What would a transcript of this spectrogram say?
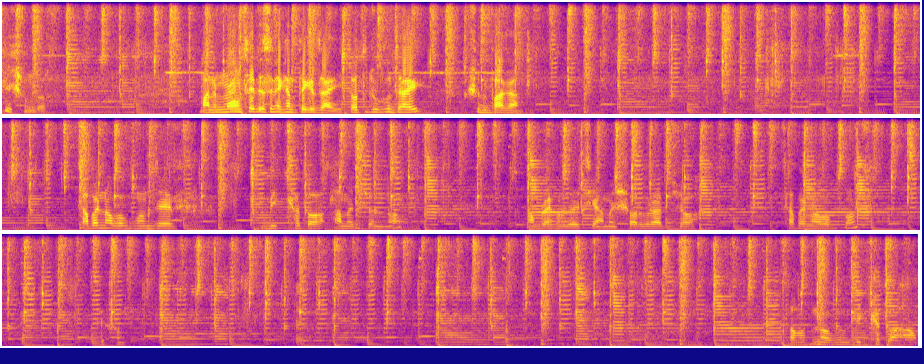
কি সুন্দর। মানে মন চাইতেছেন এখান থেকে যাই, যতটুকু যাই, শুধু বাগান। চাপাই নবগঞ্জের বিখ্যাত আমের জন্য আমরা এখন রয়েছি আমের স্বর্গরাজ্য চাপাই নবাবগঞ্জ। দেখুন। বিখ্যাত আম,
